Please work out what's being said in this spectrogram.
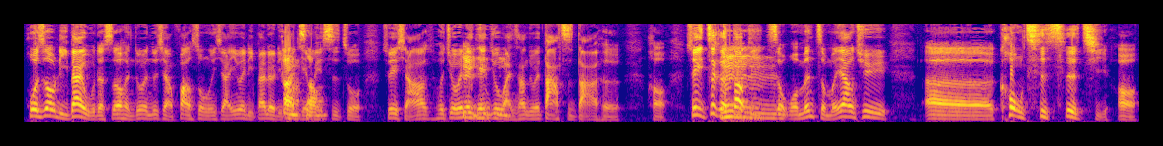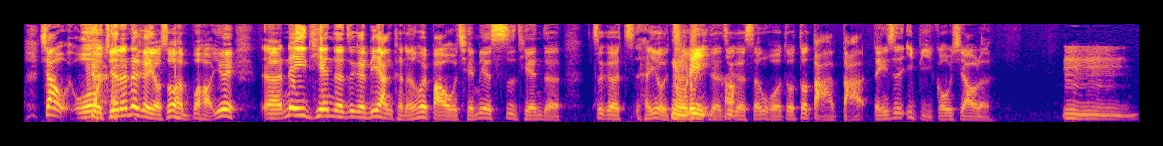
或者说礼拜五的时候，很多人就想放松一下，因为礼拜六、礼拜天没事做，所以想要就会那天就晚上就会大吃大喝。好，所以这个到底怎我们怎么样去呃控制自己？哦，像我 觉得那个有时候很不好，因为呃那一天的这个量可能会把我前面四天的这个很有精力的这个生活都都打打等于是一笔勾销了。嗯嗯嗯，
